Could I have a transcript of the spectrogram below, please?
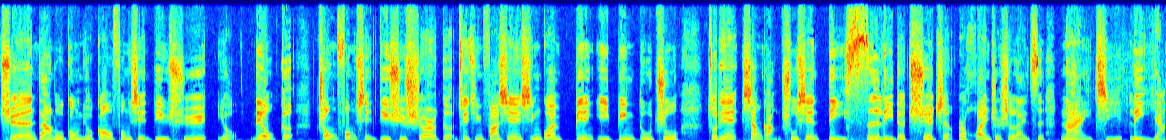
全大陆共有高风险地区有六个，中风险地区十二个。最近发现新冠变异病毒株，昨天香港出现第四例的确诊，而患者是来自奈及利亚。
